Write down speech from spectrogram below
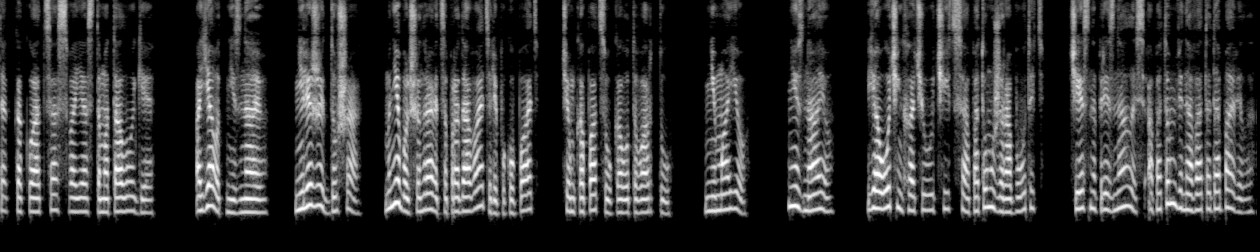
так как у отца своя стоматология. А я вот не знаю. Не лежит душа. Мне больше нравится продавать или покупать, чем копаться у кого-то во рту. Не мое. Не знаю. Я очень хочу учиться, а потом уже работать. Честно призналась, а потом виновато добавила.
